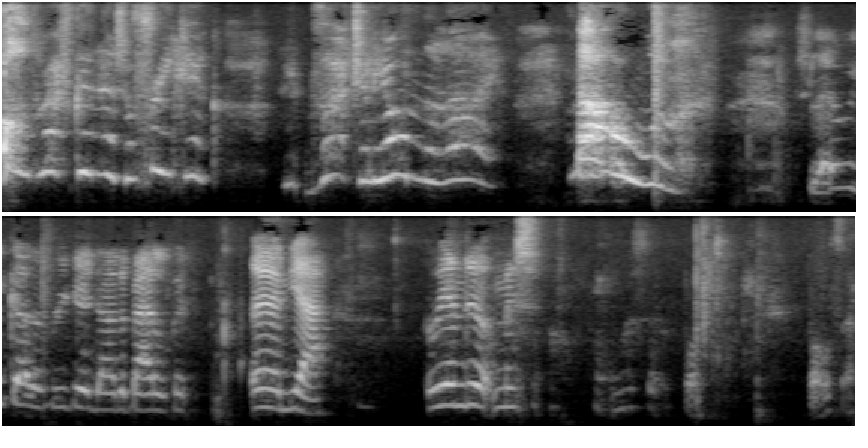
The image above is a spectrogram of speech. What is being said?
Oh, the ref has a free kick virtually on the line. No!" So we got a free kick down the penalty, and yeah, we ended up missing. What's that? Bolter.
